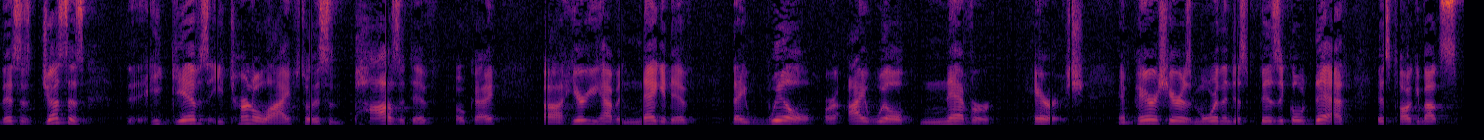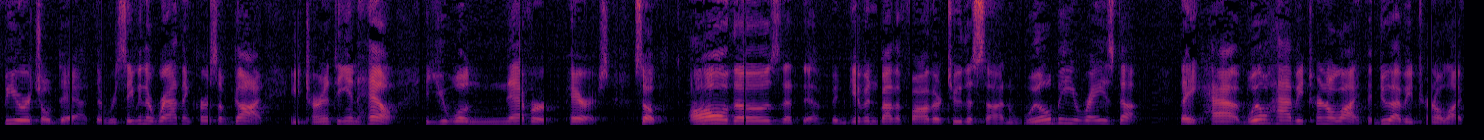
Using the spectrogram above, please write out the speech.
this is just as he gives eternal life, so this is positive, okay? Uh, here you have a negative they will or I will never perish. And perish here is more than just physical death. It's talking about spiritual death, the receiving the wrath and curse of God, eternity in hell. You will never perish. So all those that have been given by the Father to the Son will be raised up. They have will have eternal life. They do have eternal life.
